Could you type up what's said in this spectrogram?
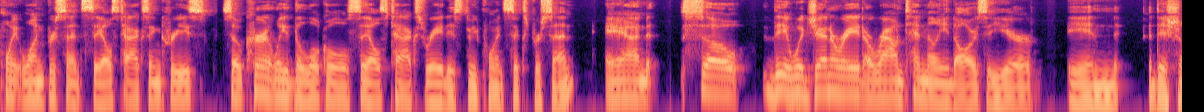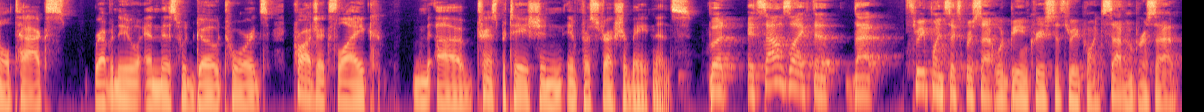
0.1% sales tax increase. So currently the local sales tax rate is 3.6%. And so they would generate around $10 million a year in additional tax revenue. And this would go towards projects like uh, transportation infrastructure maintenance. But it sounds like that that 3.6% would be increased to 3.7%.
